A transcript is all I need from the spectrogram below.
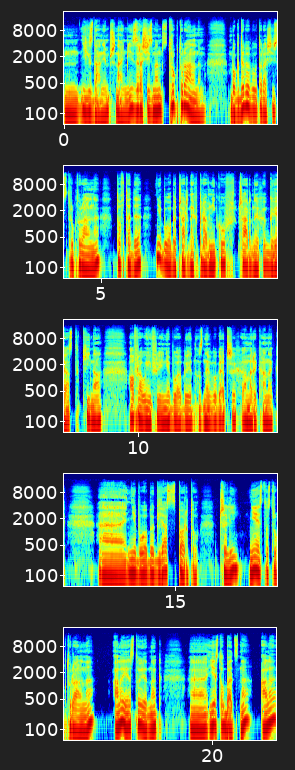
mm, ich zdaniem przynajmniej, z rasizmem strukturalnym. Bo gdyby był to rasizm strukturalny, to wtedy nie byłoby czarnych prawników, czarnych gwiazd kina. Oprah Winfrey nie byłaby jedną z najbogatszych Amerykanek. E, nie byłoby gwiazd sportu. Czyli nie jest to strukturalne, ale jest to jednak, e, jest obecne, ale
